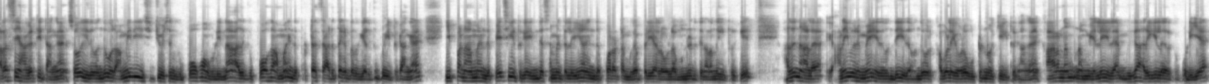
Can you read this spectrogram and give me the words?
அரசையும் அகற்றிட்டாங்க. ஸோ இது வந்து ஒரு அமைதி சுச்சுவேஷனுக்கு போகும் அப்படின்னா அதுக்கு போகாமல் இந்த ப்ரொட்டஸ்ட் அடுத்த கட்டத்துக்கு எடுத்து போயிட்டு இருக்காங்க. இப்போ நாம இந்த பேசிக்கிட்டு இருக்க இந்த சமயத்துலேயும் இந்த போராட்டம் மிகப்பெரிய அளவில் முன்னெடுத்து நடந்துகிட்டு இருக்கு. அதனால அனைவருமே இது வந்து இதை வந்து ஒரு கவலையோட உற்று நோக்கிக்கிட்டு இருக்காங்க. காரணம் நம் எல்லையில மிக அருகில் இருக்கக்கூடிய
